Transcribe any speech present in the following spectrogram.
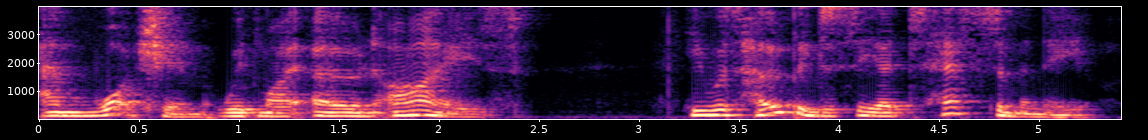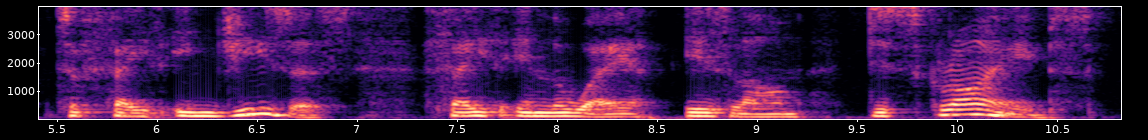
and watch him with my own eyes. He was hoping to see a testimony to faith in Jesus, faith in the way Islam describes.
